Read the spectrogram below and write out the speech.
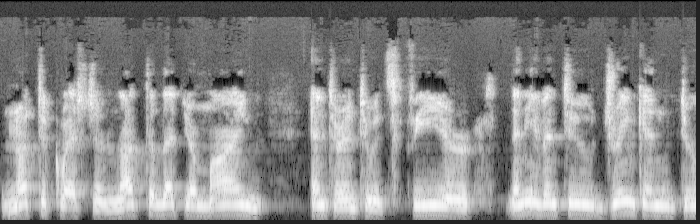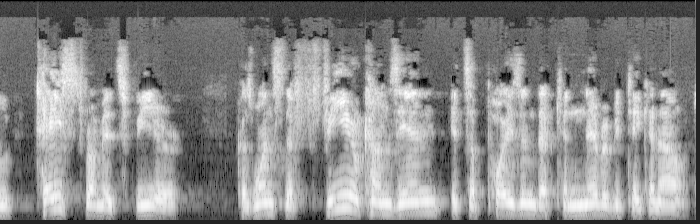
not to question, not to let your mind enter into its fear and even to drink and to taste from its fear. Because once the fear comes in it's a poison that can never be taken out.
